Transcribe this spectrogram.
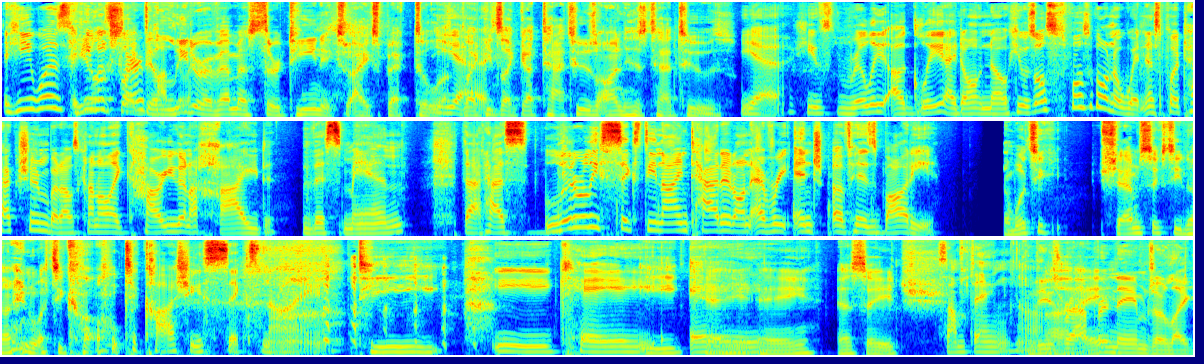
He was. he, He, looks like the popular. leader of MS-13. ex- I expect to look Yeah. like he's like got tattoos on his tattoos. Yeah, he's really ugly. I don't know. He was also supposed to go into witness protection, but I was kind of like, how are you going to hide this man that has literally 69 tatted on every inch of his body? And what's he? Sham 69. What's he called? Tekashi 69 T E K E A K A S H. something. These rapper names are like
